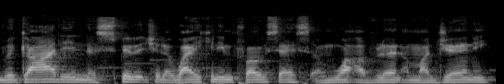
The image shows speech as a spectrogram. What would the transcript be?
regarding the spiritual awakening process and what I've learned on my journey.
